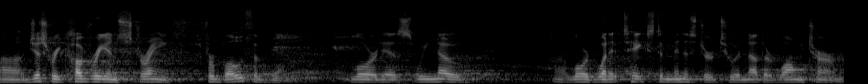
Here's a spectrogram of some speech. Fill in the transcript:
uh, just recovery and strength for both of them, Lord, as we know, uh, Lord, what it takes to minister to another long term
